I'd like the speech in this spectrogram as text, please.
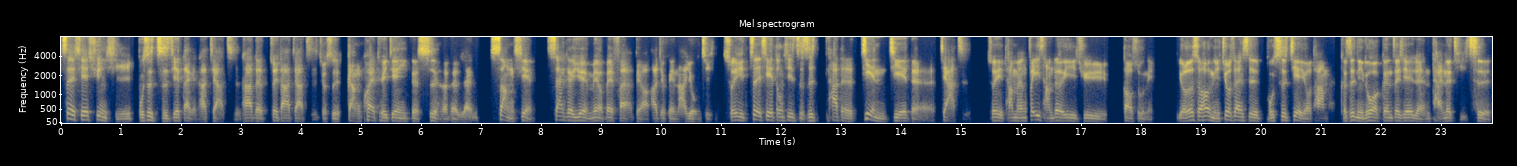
这些讯息不是直接带给他价值，他的最大价值就是赶快推荐一个适合的人上线，三个月没有被 fire 掉，他就可以拿佣金。所以这些东西只是他的间接的价值，所以他们非常乐意去告诉你。有的时候，你就算是不是借由他们，可是你如果跟这些人谈了几次，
